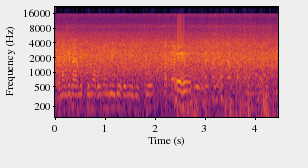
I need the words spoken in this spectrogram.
Yan ang ginamit ko na ako ng ligo sa misis ko.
